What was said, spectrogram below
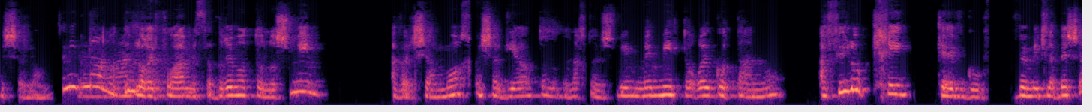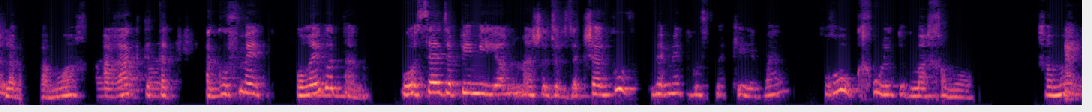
בשלום. זה נגמר, נותנים לו רפואה, מסדרים אותו, נושמים, אבל כשהמוח משגע אותנו ואנחנו יושבים, ממית, הורג אותנו, אפילו קחי כאב גוף, ומתלבש עליו במוח, הרגת את הגוף מת, הורג אותנו. הוא עושה את זה פי מיליון ממה שזה וזה. כשהגוף באמת גוף נקי לבד, קחו, קחו לדוגמה חמור. חמור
